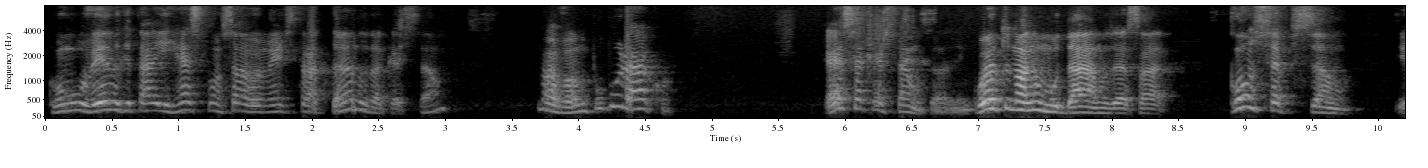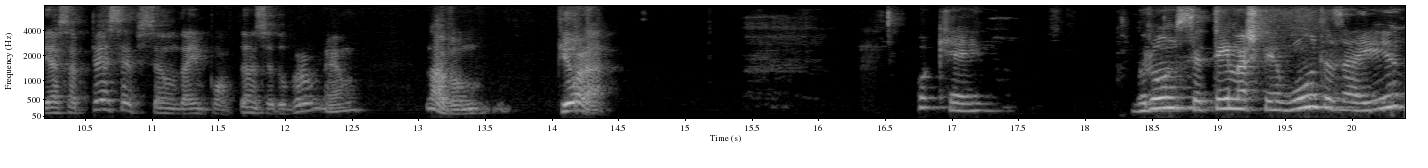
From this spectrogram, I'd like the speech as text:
com um governo que está irresponsavelmente tratando da questão, nós vamos para o buraco. Essa é a questão. Enquanto nós não mudarmos essa concepção e essa percepção da importância do problema, nós vamos piorar. Ok. Bruno, você tem mais perguntas aí?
